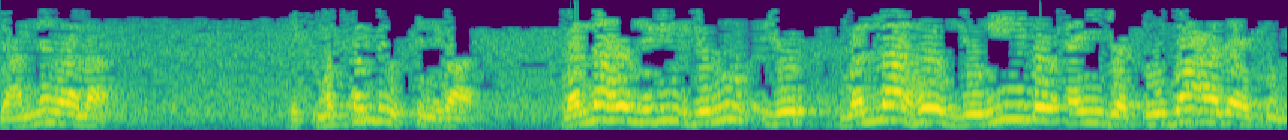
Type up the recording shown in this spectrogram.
جاننے والا حکمت پر بھی اس کی نگاہ۔ ولہ ہو ولہ ہو یرید و این آ جائے تم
